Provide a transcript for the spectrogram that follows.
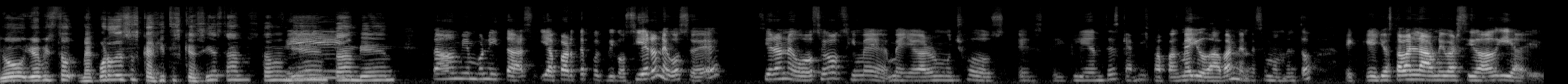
Yo, yo he visto, me acuerdo de esas cajitas que hacía, estaban, estaban Sí. bien, estaban bien. estaban bien bonitas. Y aparte, pues digo, si era negocio, ¿eh? Si era negocio, sí me, me llegaron muchos este, clientes que a mis papás me ayudaban en ese momento, de que yo estaba en la universidad y eh,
